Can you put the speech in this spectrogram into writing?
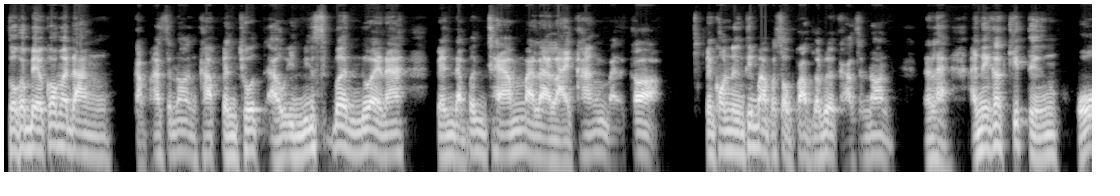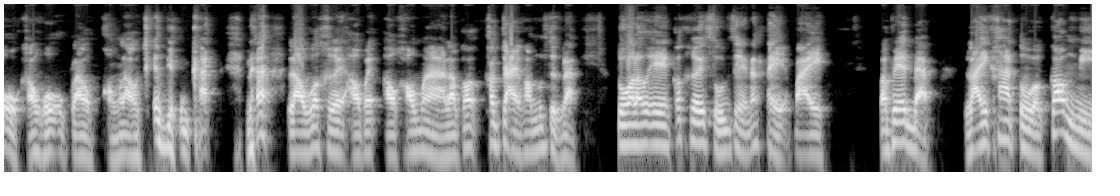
โซแคมเบลก็มาดังกับอาร์เซนอลครับ เป็นชุดเอาอินวินซิเบิลด้วยนะ เป็นดับเบิลแชมป์มาหลาย ๆ ครั้งแบบก็เป็นคนหนึ่งที่มาประสบความสำเร็จกับอาร์เซนอลนั่นแหละ อันนี้ก็คิดถึงหัวอกเขาหัวอกเราของเราเช่นเดียวกันนะเราก็เคยเอาไปเอาเขามา เราก็เข้าใจความรู้สึกแหละตัวเราเองก็เคยสูญเสียนักเตะไป ประเภทแบบไร้ค่าตัวก็มี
